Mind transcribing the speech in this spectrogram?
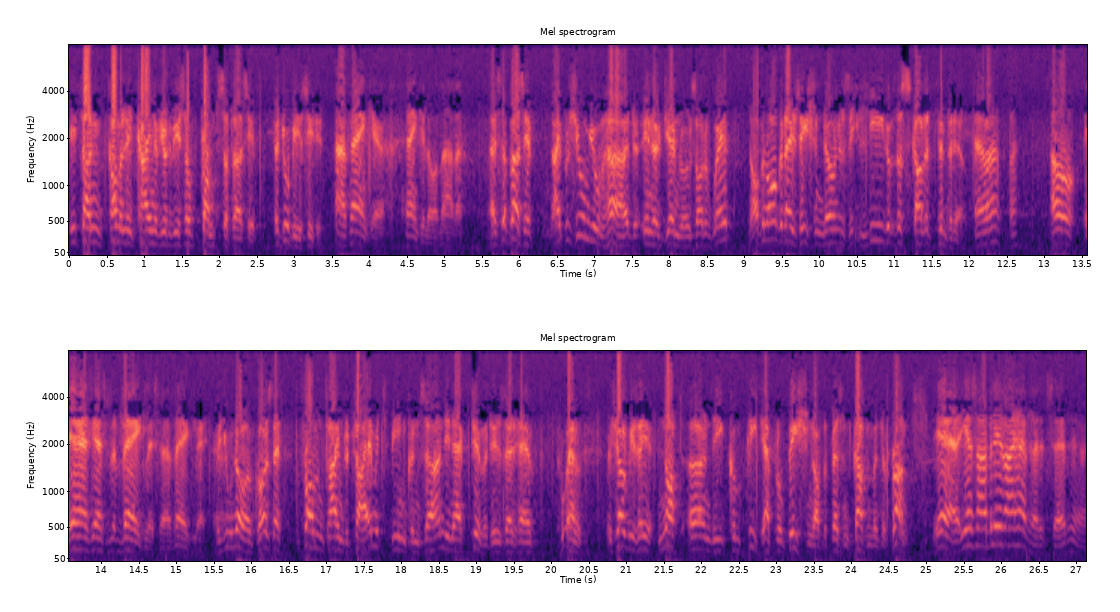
It's uncommonly kind of you to be so prompt, Sir Percy. Uh, do be seated. Ah, thank you. Thank you, Lord Lowther. Uh, Sir Percy, I presume you've heard, in a general sort of way, of an organization known as the League of the Scarlet Pimpernel. Uh, uh, oh, yes, yes, vaguely, sir, vaguely. Uh, you know, of course, that from time to time it's been concerned in activities that have, well, shall we say, not earned the complete approbation of the present government of France. Yeah, yes, I believe I have heard it said. Yeah.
